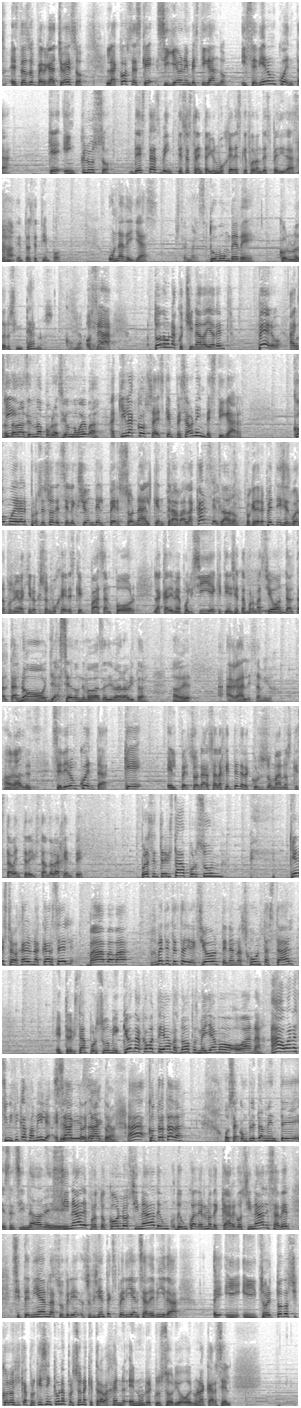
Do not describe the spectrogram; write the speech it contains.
Está súper gacho eso. La cosa es que siguieron investigando y se dieron cuenta que incluso de estas 20, de esas 31 mujeres que fueron despedidas en, en todo este tiempo, una de ellas Está tuvo un bebé con uno de los internos. ¿Cómo O sea, toda una cochinada ahí adentro. Pero O sea, aquí, estaban haciendo una población nueva. aquí la cosa es que empezaron a investigar cómo era el proceso de selección del personal que entraba a la cárcel. Claro. Porque de repente dices, bueno, pues me imagino que son mujeres que pasan por la academia de policía y que tienen cierta formación, tal, tal, tal. No, No, ya sé a dónde me vas a llevar ahorita. A ver, a Gales, amigo. a Gales. Se dieron cuenta que el personal, o sea, la gente de recursos humanos que estaba entrevistando a la gente, pues las entrevistaba por Zoom. ¿Quieres trabajar en una cárcel? Va, va, va. Pues métete a esta dirección, tenían unas juntas, tal. Entrevistaban por Zoom y ¿qué onda? ¿Cómo te llamas? No, pues me llamo Oana. Ah, Oana significa familia. Sí, exacto, exacto, exacto. Ah, contratada. O sea, completamente este, sin nada de. Sin nada de protocolo, sin nada de un, de un cuaderno de cargo, sin nada de saber si tenían la suficiente experiencia de vida. eh, Y, y sobre todo psicológica, porque dicen que una persona que trabaja en, en un reclusorio o en una cárcel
